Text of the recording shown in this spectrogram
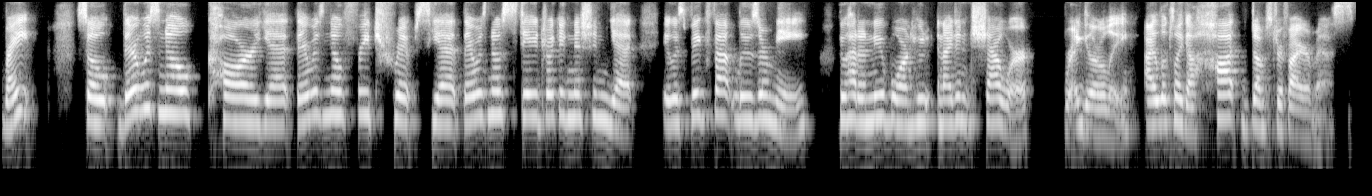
right? So there was no car yet. There was no free trips yet. There was no stage recognition yet. It was big fat loser me who had a newborn who and I didn't shower regularly. I looked like a hot dumpster fire mess.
